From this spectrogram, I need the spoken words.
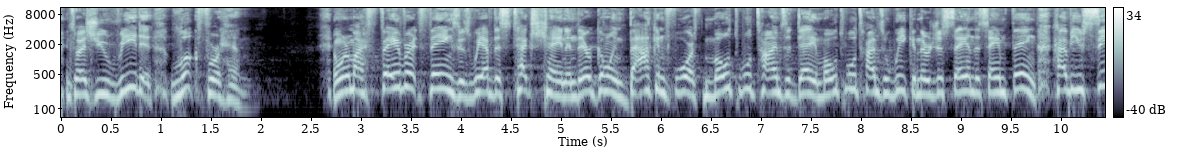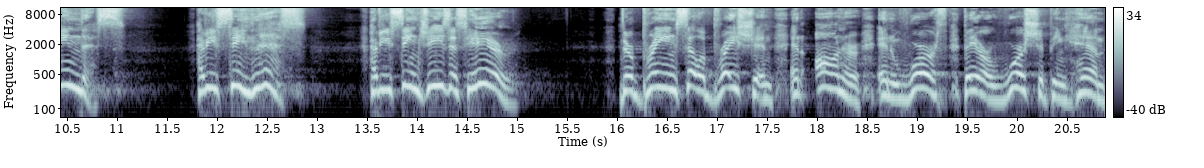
And so, as you read it, look for him. And one of my favorite things is we have this text chain and they're going back and forth multiple times a day, multiple times a week, and they're just saying the same thing. Have you seen this? Have you seen this? Have you seen Jesus here? They're bringing celebration and honor and worth. They are worshiping Him.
